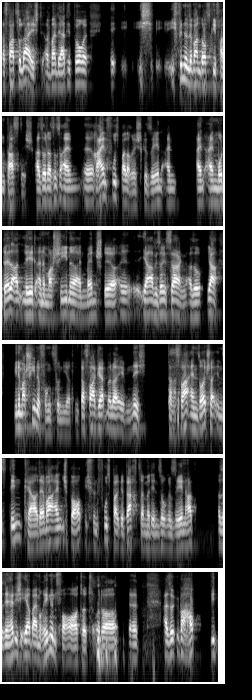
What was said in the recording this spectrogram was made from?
das war zu leicht, weil der hat die Tore. Äh, ich, ich finde Lewandowski fantastisch. Also das ist ein äh, rein fußballerisch gesehen ein ein, ein Modellathlet, eine Maschine, ein Mensch, der äh, ja, wie soll ich sagen, also ja, wie eine Maschine funktioniert. Und das war Gerd Müller eben nicht. Das war ein solcher Instinktkerl. Der war eigentlich überhaupt nicht für den Fußball gedacht, wenn man den so gesehen hat. Also den hätte ich eher beim Ringen verortet oder äh, also überhaupt wie,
